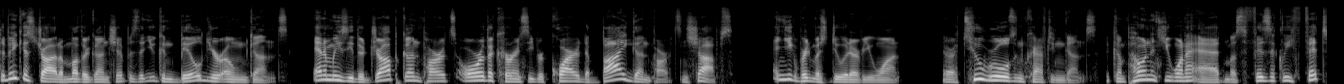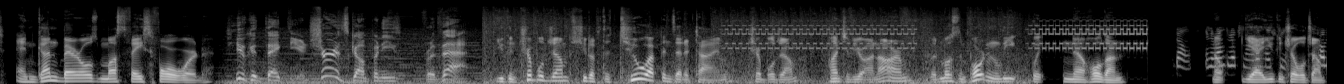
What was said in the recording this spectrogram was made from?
The biggest draw to Mother Gunship is that you can build your own guns. Enemies either drop gun parts or the currency required to buy gun parts in shops, and you can pretty much do whatever you want. There are two rules in crafting guns. The components you want to add must physically fit, and gun barrels must face forward. You can thank the insurance companies for that. You can triple jump, shoot up to two weapons at a time, triple jump, punch if you're unarmed, but most importantly, wait, no, hold on. No, yeah, you can triple jump.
